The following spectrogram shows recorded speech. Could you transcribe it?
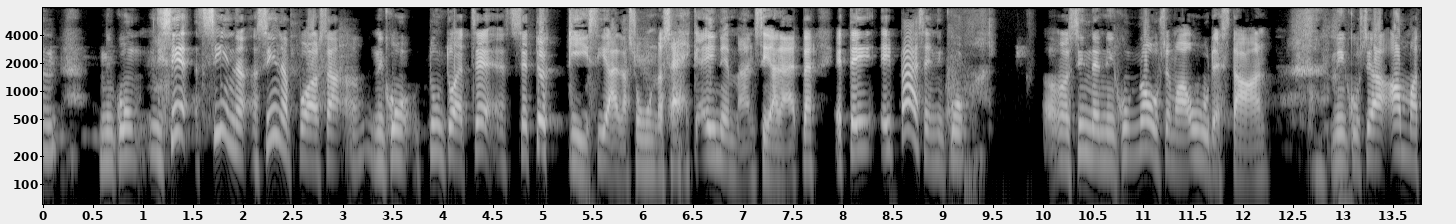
mm, niin, kuin, niin se, siinä, siinä puolessa niin kuin, tuntuu, että se, se tökkii siellä suunnassa ehkä enemmän siellä, että, että ei, ei pääse niin kuin, sinne niin kuin nousemaan uudestaan niin kuin siellä ammat,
